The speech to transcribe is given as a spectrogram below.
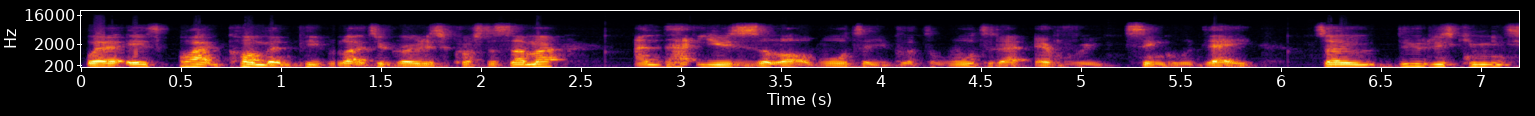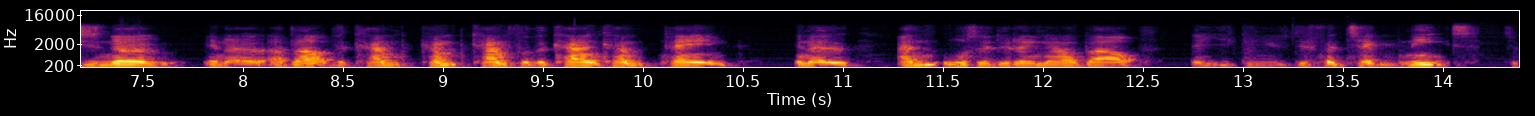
where it's quite common. People like to grow this across the summer, and that uses a lot of water. You've got to water that every single day. So do these communities know, you know, about the camp, camp, camp for the can campaign, you know, and also do they know about that you can use different techniques to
